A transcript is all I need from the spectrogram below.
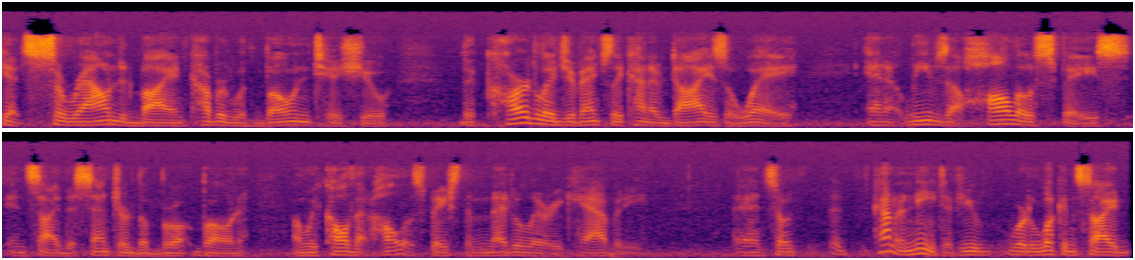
gets surrounded by and covered with bone tissue, the cartilage eventually kind of dies away and it leaves a hollow space inside the center of the bone, and we call that hollow space the medullary cavity. And so it's kind of neat if you were to look inside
